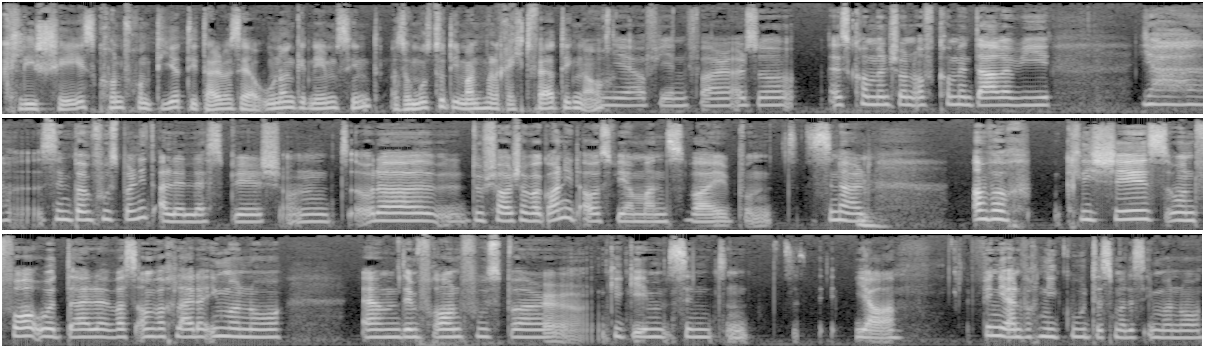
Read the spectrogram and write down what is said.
Klischees konfrontiert, die teilweise ja unangenehm sind? Also musst du die manchmal rechtfertigen auch? Ja, auf jeden Fall. Also es kommen schon oft Kommentare wie, ja, sind beim Fußball nicht alle lesbisch und oder du schaust aber gar nicht aus wie ein Mannsweib und das sind halt einfach Klischees und Vorurteile, was einfach leider immer noch ähm, dem Frauenfußball gegeben sind und ja, finde ich einfach nie gut, dass man das immer noch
